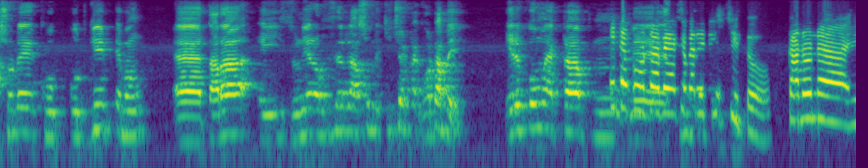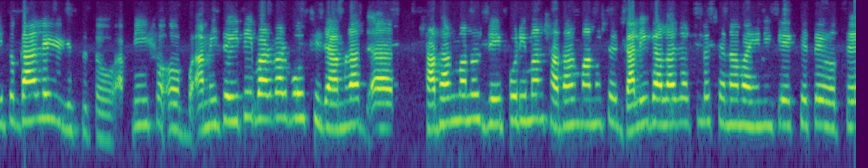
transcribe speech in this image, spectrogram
আসলে খুব উদ্গ্রীব এবং তারা এই জুনিয়র অফিসাররা আসলে কিছু একটা ঘটাবে। এরকম একটা এটা ঘটাবে একেবারে নিশ্চিত। কারণ এই তো গা লেগে গেছে তো। আপনি আমি তো এইটাই বারবার বলছি যে আমরা সাধারণ মানুষ যেই পরিমাণ সাধারণ মানুষের গালি গালাজ আসলে সেনাবাহিনীকে খেতে হচ্ছে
